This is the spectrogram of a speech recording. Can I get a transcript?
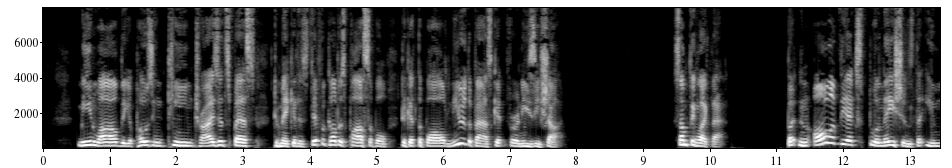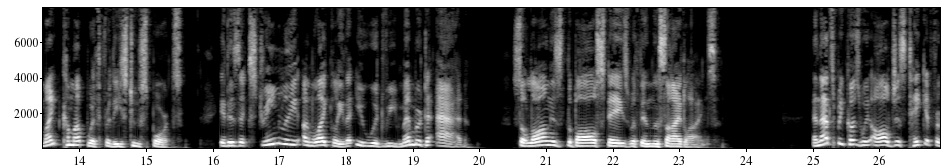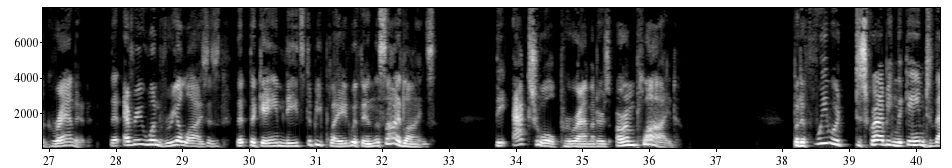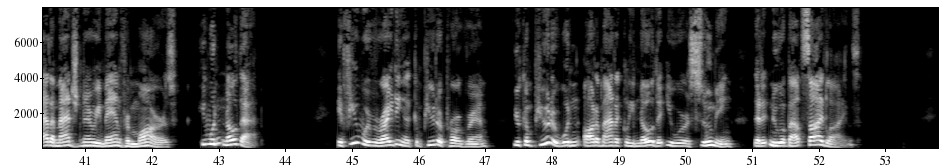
Meanwhile, the opposing team tries its best to make it as difficult as possible to get the ball near the basket for an easy shot. Something like that. But in all of the explanations that you might come up with for these two sports, it is extremely unlikely that you would remember to add so long as the ball stays within the sidelines. And that's because we all just take it for granted that everyone realizes that the game needs to be played within the sidelines. The actual parameters are implied. But if we were describing the game to that imaginary man from Mars, he wouldn't know that. If you were writing a computer program your computer wouldn't automatically know that you were assuming that it knew about sidelines.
